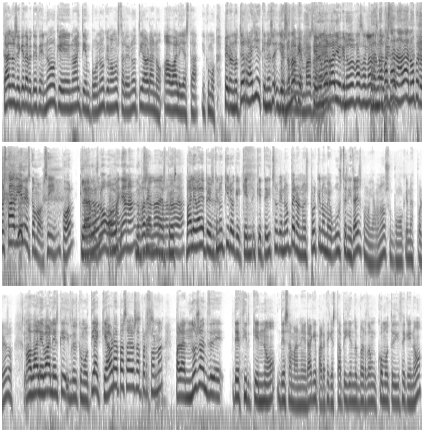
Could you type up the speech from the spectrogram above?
tal, no sé qué te apetece, no, que no hay tiempo, no, que vamos tarde, no, tía, ahora no, ah, vale, ya está. Y es como, pero no te rayes, que no sé, yo no, no, que, no me ¿eh? rayo, que no me pasa nada. no pasa nada, no, pero está bien, es como, sí, por, claro, luego, mañana. No, pasa nada después. Vale, vale, pero es que no quiero que, que, te he dicho que no, pero no es porque no me guste ni tal, es como, ya, bueno, supongo que no es por eso. Ah, vale, vale, es que, entonces como, tía, ¿qué habrá pasado esa persona para no solamente decir que no de esa manera, que parece que está pidiendo perdón como te dice que no,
